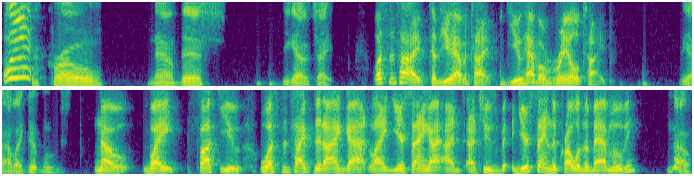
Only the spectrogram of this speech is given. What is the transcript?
What? The crow. Now this, you got a type. What's the type? Because you have a type. You have a real type. Yeah, I like good movies. No, wait, fuck you. What's the type that I got? Like you're saying I I, I choose. You're saying The Crow was a bad movie. No,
